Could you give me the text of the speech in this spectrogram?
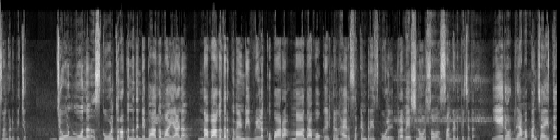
സംഘടിപ്പിച്ചു. ജൂൺ മൂന്ന് സ്കൂൾ തുറക്കുന്നതിന്റെ ഭാഗമായാണ് നവാഗതർക്ക് വേണ്ടി Vilakkupara Matha vocational higher secondary സ്കൂളിൽ പ്രവേശനോത്സവം സംഘടിപ്പിച്ചത്. ഏരൂർ ഗ്രാമപഞ്ചായത്ത്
